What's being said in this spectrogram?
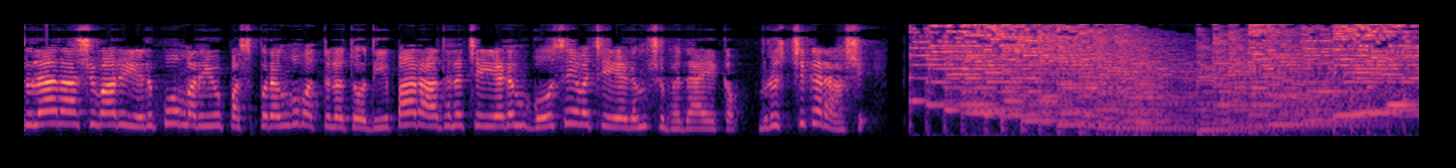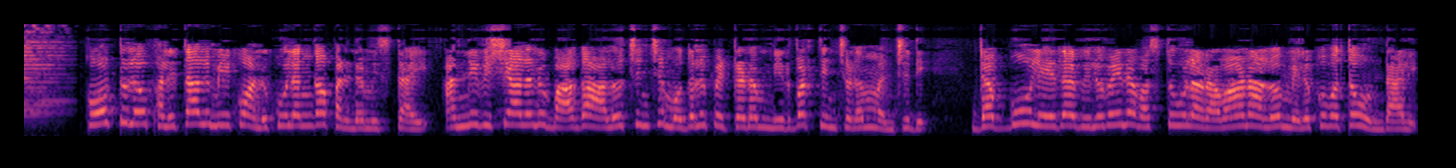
తులారాశి వారు ఎరుపు మరియు పసుపు రంగు వత్తులతో దీపారాధన చేయడం గోసేవ చేయడం శుభదాయకం. వృశ్చిక రాశి. కోర్టులో ఫలితాలు మీకు అనుకూలంగా పరిణమిస్తాయి. అన్ని విషయాలను బాగా ఆలోచించి మొదలు పెట్టడం నిర్వర్తించడం మంచిది. డబ్బు లేదా విలువైన వస్తువుల రవాణాలో మెలకువతో ఉండాలి.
